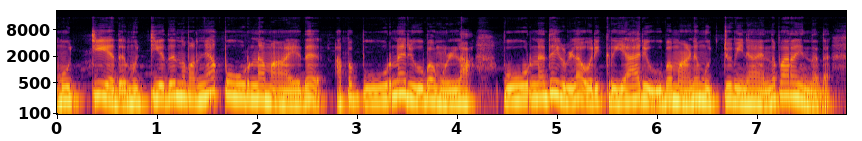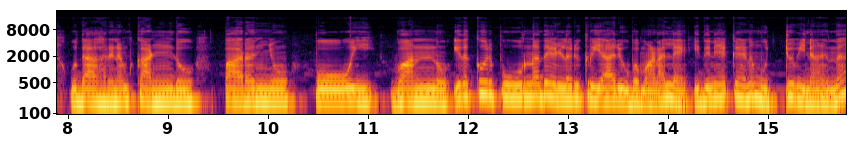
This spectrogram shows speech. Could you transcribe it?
മുറ്റിയത് മുറ്റിയത്. എന്ന് പറഞ്ഞാൽ പൂർണമായത് അപ്പോൾ പൂർണ രൂപമുള്ള പൂർണതയുള്ള ഒരു ക്രിയാരൂപമാണ് മുറ്റുവിന എന്ന് പറയുന്നത്. ഉദാഹരണം കണ്ടു പറഞ്ഞു പോയി വന്നു. ഇതൊക്കെ ഒരു പൂർണതയുള്ള ഒരു ക്രിയാരൂപമാണ് അല്ലേ? ഇതിനെയൊക്കെയാണ് മുറ്റുവിന എന്ന്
